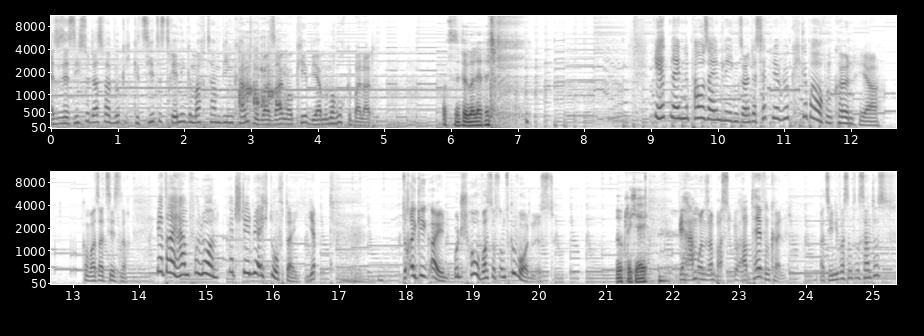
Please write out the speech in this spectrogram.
Also es ist jetzt nicht so, dass wir wirklich gezieltes Training gemacht haben wie in Kampf, wo wir sagen, okay, wir haben immer hochgeballert. Trotzdem sind wir überlevelt. Wir hätten eine Pause einlegen sollen, das hätten wir wirklich gebrauchen können. Ja. Komm, was erzählst du noch? Wir drei haben verloren, jetzt stehen wir echt doof da. Yep. Drei gegen ein und schau, was aus uns geworden ist. Wirklich, ey. Wir haben unserem Boss überhaupt helfen können. Erzählen die was Interessantes?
